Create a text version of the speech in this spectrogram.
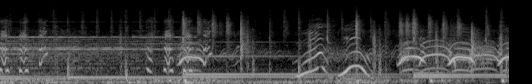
Uhul!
